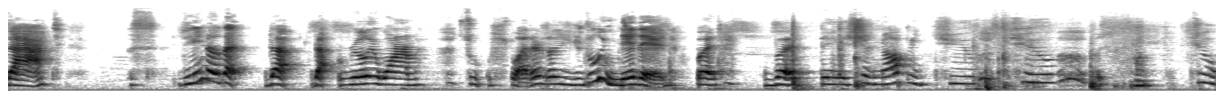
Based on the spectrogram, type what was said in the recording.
that? Do you know that that that really warm sweaters are usually knitted, but but they should not be too too too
